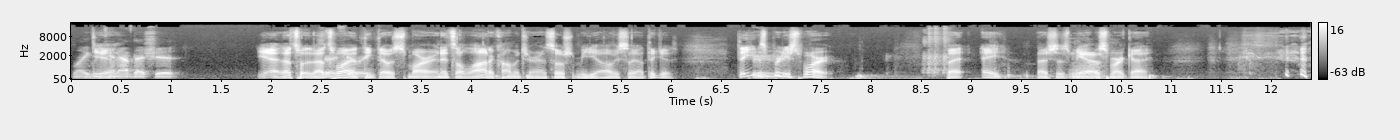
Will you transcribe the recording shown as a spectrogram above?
Like you can't have that shit. Yeah, that's what. That's why I think that was smart, and it's a lot of commentary on social media. Obviously, I think it's, I think it's Mm-hmm. pretty smart. But hey, that's just me. I'm a smart guy.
